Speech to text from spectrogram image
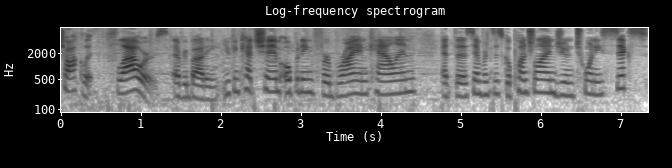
Chocolate Flowers, everybody. You can catch him opening for Bryan Callen at the San Francisco Punchline June 26th,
